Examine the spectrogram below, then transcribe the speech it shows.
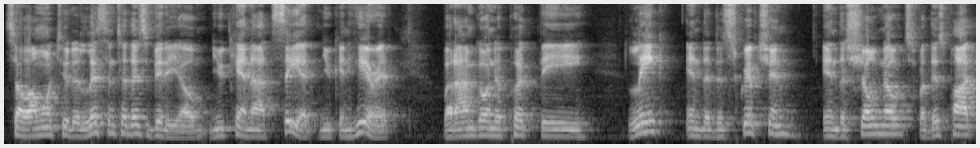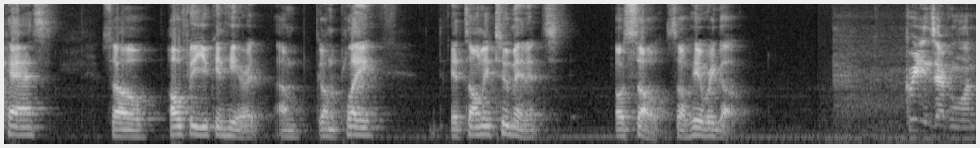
So I want you to listen to this video. You cannot see it, you can hear it, but I'm going to put the link in the description in the show notes for this podcast. So hopefully you can hear it. I'm going to play, it's only two minutes or so. So here we go. Greetings, everyone.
